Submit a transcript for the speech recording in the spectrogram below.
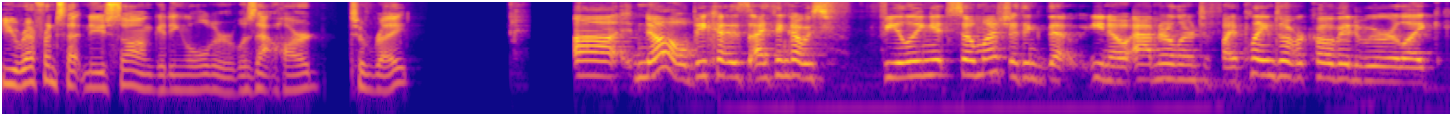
You referenced that new song, "Getting Older." Was that hard to write? Uh, no, because I think I was feeling it so much. I think that you know Abner learned to fly planes over COVID. We were like,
